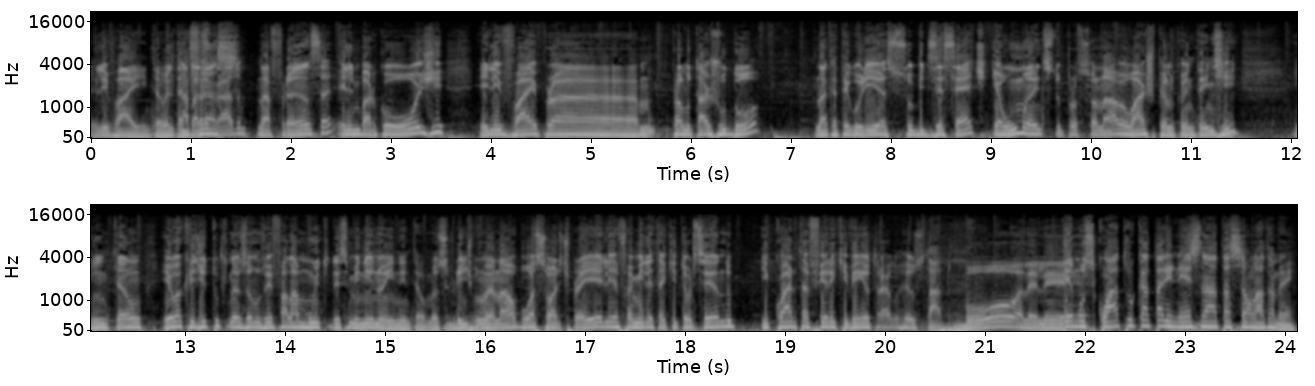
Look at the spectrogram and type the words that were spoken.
Ele vai. Então ele tá Na classificado França. na França. Ele embarcou hoje. Ele vai pra para lutar judô na categoria sub-17, que é uma antes do profissional, eu acho, pelo que eu entendi. Então, eu acredito que nós vamos ver falar muito desse menino ainda, então. Meu sobrinho de Blumenau, boa sorte pra ele, a família tá aqui torcendo e quarta-feira que vem eu trago o resultado. Boa, Lele. Temos quatro catarinenses na natação lá também.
